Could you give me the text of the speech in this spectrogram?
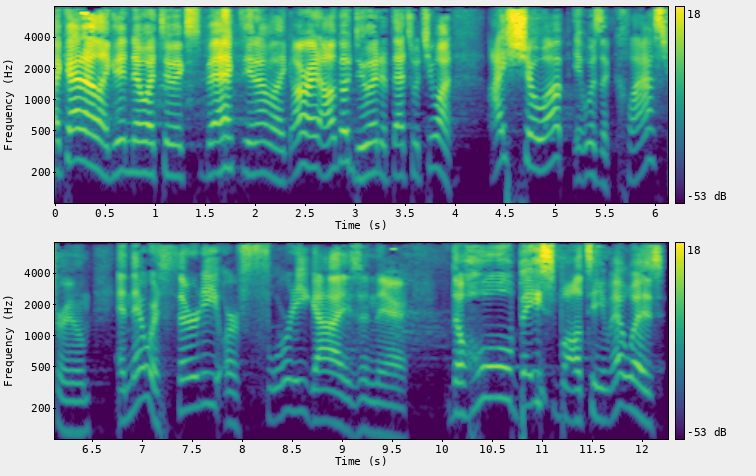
I kind of like didn't know what to expect. You know, I'm like, all right, I'll go do it if that's what you want. I show up, it was a classroom, and there were 30 or 40 guys in there. The whole baseball team. It was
